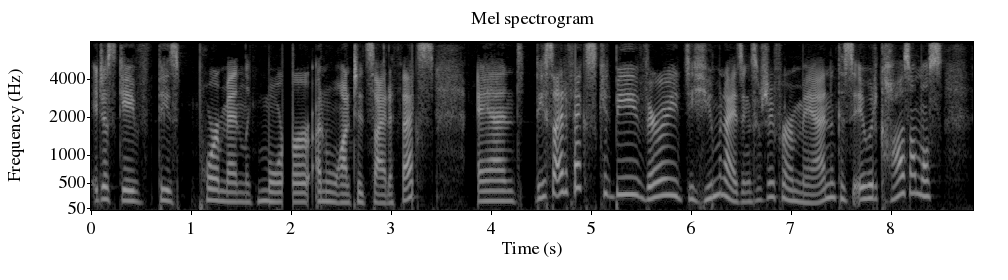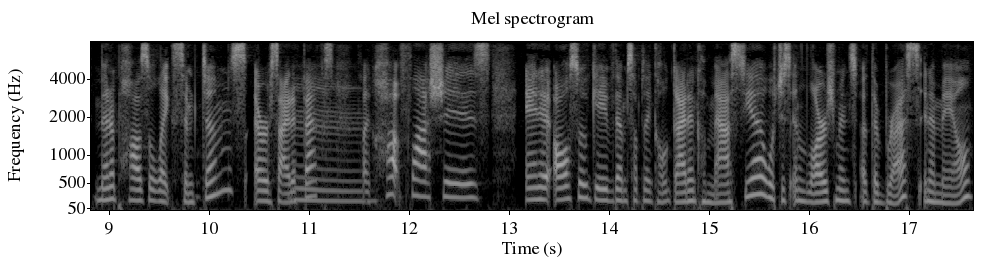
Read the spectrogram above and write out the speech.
it just gave these poor men like more unwanted side effects and these side effects could be very dehumanizing especially for a man because it would cause almost menopausal like symptoms or side effects mm. like hot flashes and it also gave them something called gynecomastia which is enlargement of the breasts in a male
